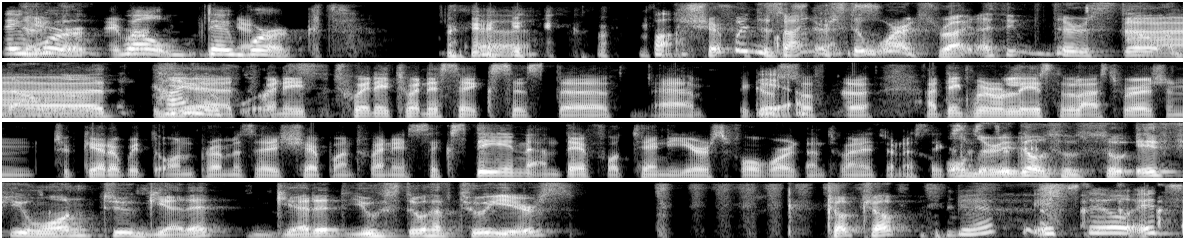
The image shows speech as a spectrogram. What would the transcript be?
they, they work. They well, work. they yeah. worked. Uh, SharePoint Designer process. still works, right? I think there's still a download. Uh, yeah, 20, 2026 is the um, because yeah. of the. I think we released the last version together with on-premises SharePoint 2016, and therefore 10 years forward than 2026. Oh, there you go. So, so if you want to get it, get it. You still have two years. chop chop. Yeah, it's still it's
